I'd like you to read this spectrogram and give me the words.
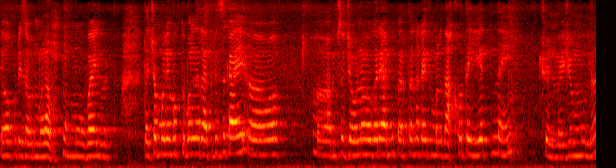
तेव्हा कुठे जाऊन मला मोबाईल भेटतो. त्याच्यामुळे मग तुम्हाला रात्रीचं काय आमचं जेवणं वगैरे आम्ही करताना काही तुम्हाला दाखवता येत नाही चिन्मयचे मुलं.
